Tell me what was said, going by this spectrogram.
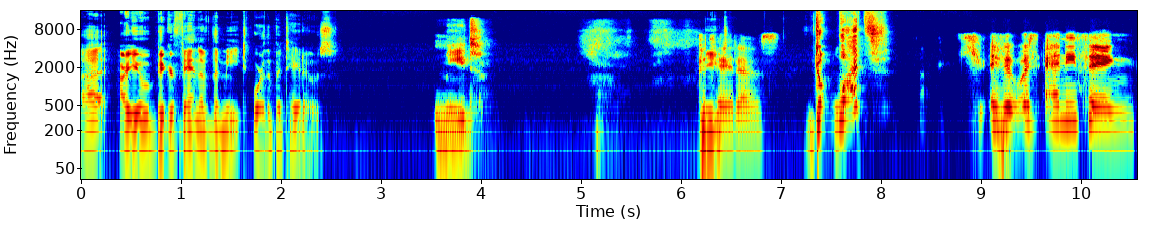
Uh, are you a bigger fan of the meat or the potatoes? Meat. Meat. potatoes. Go- what? If it was anything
